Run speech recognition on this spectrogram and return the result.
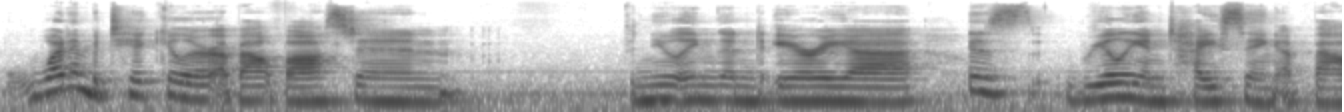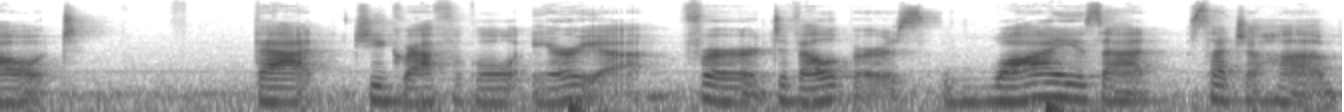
What in particular about Boston, the New England area, is really enticing about that geographical area for developers? Why is that such a hub?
